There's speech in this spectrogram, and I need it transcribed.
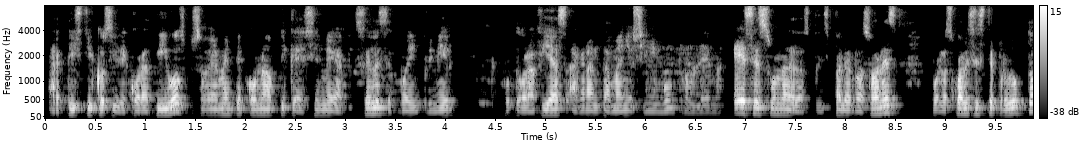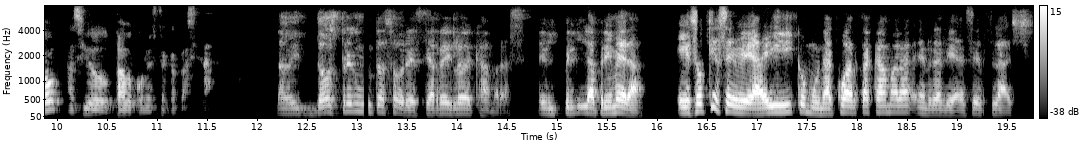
artísticos y decorativos, pues obviamente con una óptica de 100 megapíxeles se puede imprimir fotografías a gran tamaño sin ningún problema. Esa es una de las principales razones por las cuales este producto ha sido dotado con esta capacidad. David, dos preguntas sobre este arreglo de cámaras. la primera, eso que se ve ahí como una cuarta cámara en realidad es el flash.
